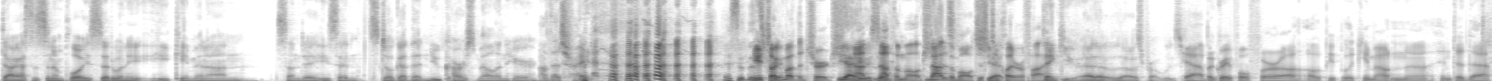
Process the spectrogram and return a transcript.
diocesan employees said when he, he came in on Sunday. He said, "Still got that new car smell in here." Oh, that's right. I said, he was talking about the church, yeah, he not, was not talking- the mulch, not just, the mulch. Just yeah. to clarify. Thank you. That, that was probably smart. Yeah, but grateful for uh, all the people that came out and uh, and did that.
